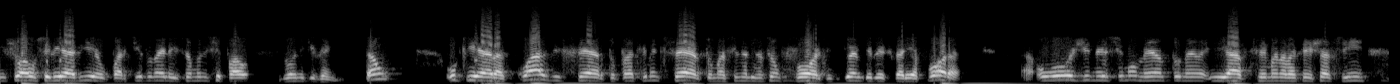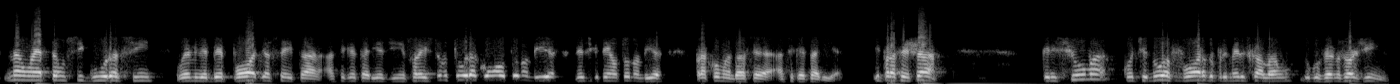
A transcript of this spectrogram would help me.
isso auxiliaria o partido na eleição municipal do ano que vem. Então, o que era quase certo, praticamente certo, uma sinalização forte de que o MDB ficaria fora, hoje, nesse momento, né, e a semana vai fechar assim, não é tão seguro assim. O MDB pode aceitar a Secretaria de Infraestrutura com autonomia, desde que tenha autonomia para comandar a Secretaria. E para fechar, Criciúma continua fora do primeiro escalão do governo Jorginho.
